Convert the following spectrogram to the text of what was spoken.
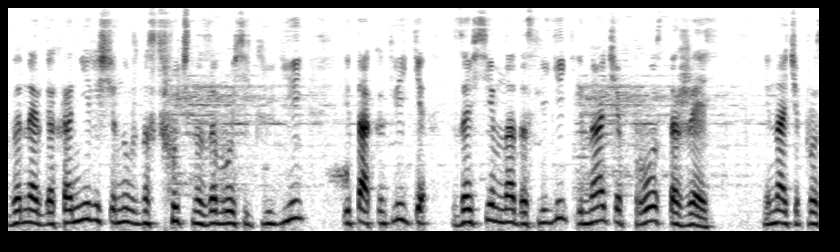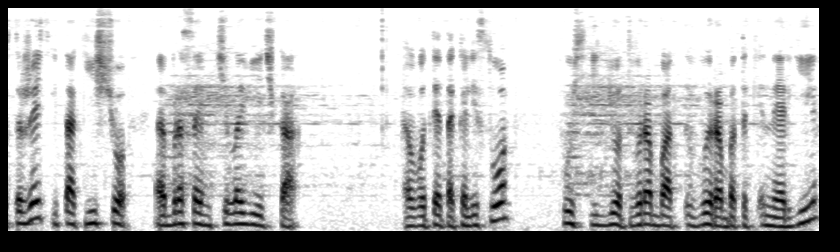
в энергохранилище нужно срочно забросить людей. Итак, как видите, за всем надо следить, иначе просто жесть. Иначе просто жесть. Итак, еще э, бросаем человечка вот это колесо пусть идет выработ... выработок энергии.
